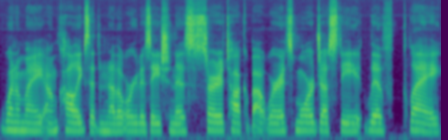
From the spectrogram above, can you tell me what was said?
one of my um, colleagues at another organization has started to talk about where it's more just the live play.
